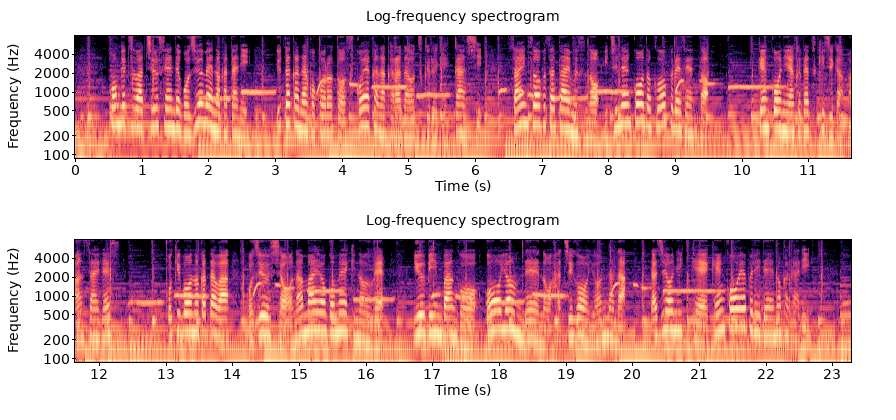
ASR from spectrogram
今月は抽選で50名の方に豊かな心と健やかな体を作る月刊誌サインズ・オブ・ザ・タイムズの1年購読をプレゼント。健康に役立つ記事が満載です。ご希望の方はご住所お名前をご明記の上郵便番号540-8547ラジオ日経健康エブリデイの係。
